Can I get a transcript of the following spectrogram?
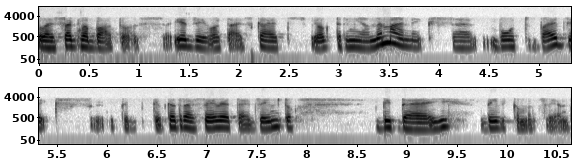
Lai saglabātos iedzīvotāju skaits ilgtermiņā nemainīgs, būtu vajadzīgs, kad, kad katrai sievietei dzimtu vidēji 2,1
